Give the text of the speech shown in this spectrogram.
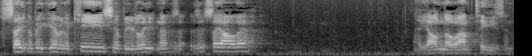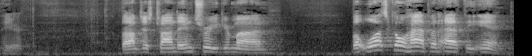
Satan will be given the keys. He'll be released. does it say all that? Now, y'all know I'm teasing here. But I'm just trying to intrigue your mind. But what's going to happen at the end?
